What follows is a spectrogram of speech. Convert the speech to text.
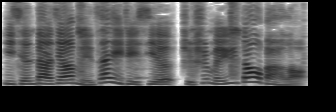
以前大家没在意这些，只是没遇到罢了。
